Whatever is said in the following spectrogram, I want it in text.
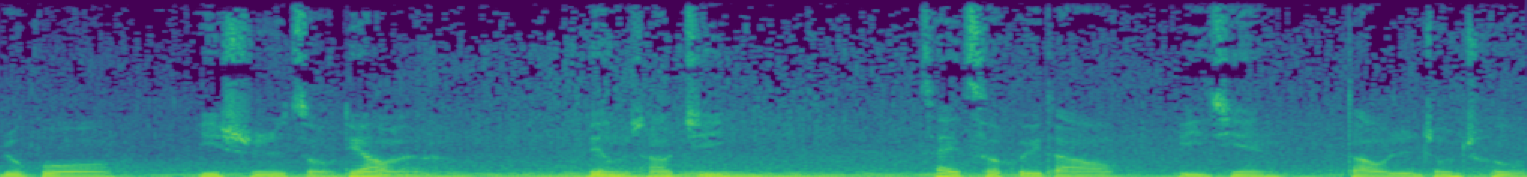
如果意识走掉了，不用着急，再次回到鼻尖。到人中处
